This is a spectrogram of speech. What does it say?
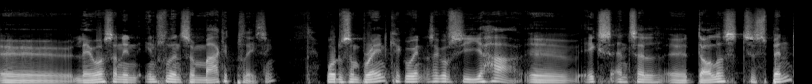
øh, laver sådan en influencer marketplace, ikke? hvor du som brand kan gå ind, og så kan du sige, jeg har øh, x antal øh, dollars to spend,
